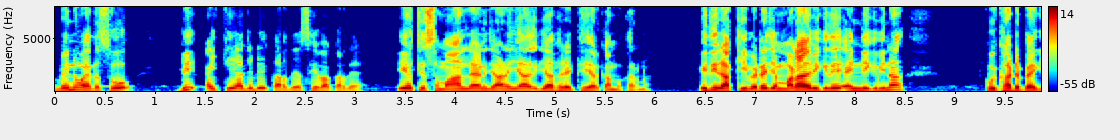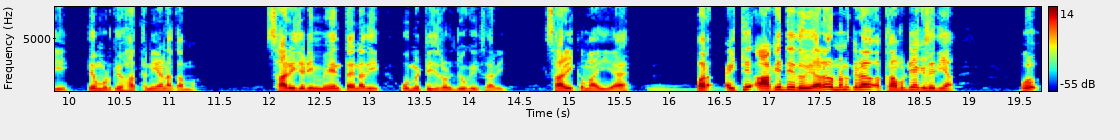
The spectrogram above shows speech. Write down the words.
ਮੈਨੂੰ ਐ ਦੱਸੋ ਵੀ ਇੱਥੇ ਆ ਜਿਹੜੇ ਕਰਦੇ ਆ ਸੇਵਾ ਕਰਦੇ ਆ ਇਹ ਉੱਥੇ ਸਮਾਨ ਲੈਣ ਜਾਣ ਜਾਂ ਜਾਂ ਫਿਰ ਇੱਥੇ ਯਾਰ ਕੰਮ ਕਰਨ ਇਹਦੀ ਰਾਖੀ ਬੈਠੇ ਜੇ ਮਾੜਾ ਵੀ ਕਿਤੇ ਇੰਨੀ ਕੁ ਵੀ ਨਾ ਕੋਈ ਖੱਡ ਪੈ ਗਈ ਤੇ ਮੁੜ ਕੇ ਹੱਥ ਨਹੀਂ ਆਣਾ ਕੰਮ। ਸਾਰੀ ਜਿਹੜੀ ਮਿਹਨਤ ਹੈ ਇਹਨਾਂ ਦੀ ਉਹ ਮਿੱਟੀ 'ਚ ਰੁਲ ਜੂਗੀ ਸਾਰੀ। ਸਾਰੀ ਕਮਾਈ ਹੈ। ਪਰ ਇੱਥੇ ਆ ਕੇ ਦੇ ਦਿਓ ਯਾਰ ਉਹਨਾਂ ਨੂੰ ਕਿਹੜਾ ਅੱਖਾਂ ਫੁੱਟੀਆਂ ਕਿਸੇ ਦੀਆਂ? ਉਹ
